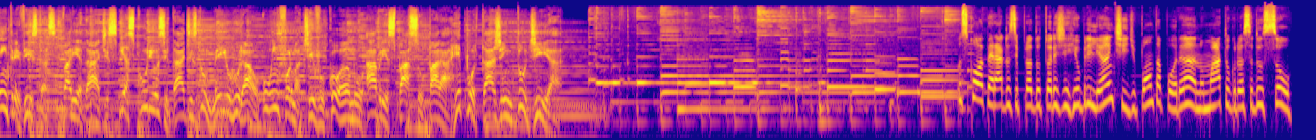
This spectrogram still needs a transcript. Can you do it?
Entrevistas, variedades e as curiosidades do meio rural. O informativo Coamo abre espaço para a reportagem do dia. Os cooperados e produtores de Rio Brilhante e de Ponta Porã, no Mato Grosso do Sul,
